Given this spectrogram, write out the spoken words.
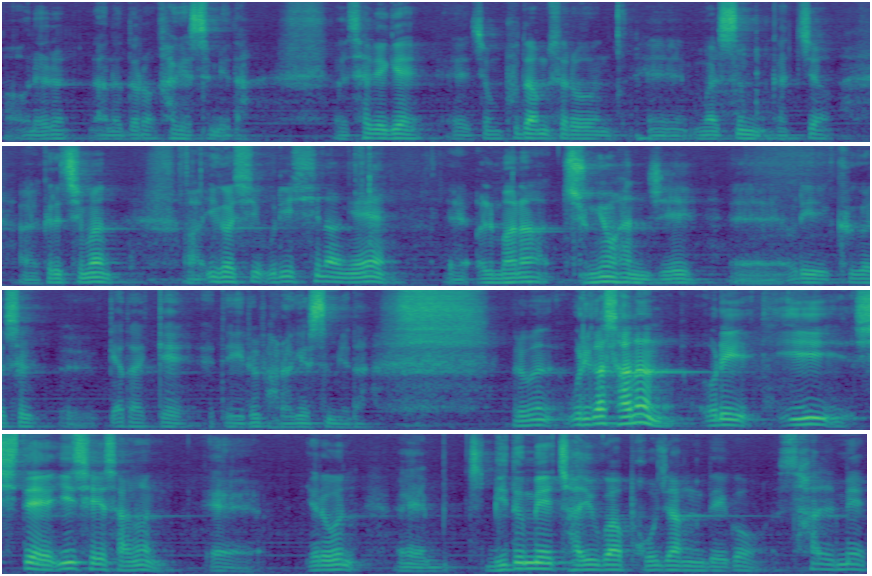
어, 은혜를 나누도록 하겠습니다. 어, 새벽에 좀 부담스러운 말씀 같죠. 아, 그렇지만 아, 이것이 우리 신앙에 얼마나 중요한지 우리 그것을 어, 깨닫게 되기를 바라겠습니다. 여러분 우리가 사는 우리 이 시대 이 세상은 여러분 믿음의 자유가 보장되고 삶의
